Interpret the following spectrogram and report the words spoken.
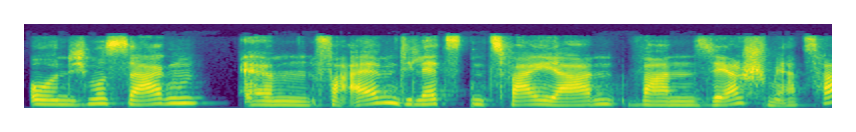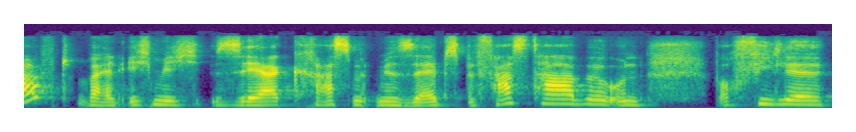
Und ich muss sagen, ähm, vor allem die letzten zwei Jahren waren sehr schmerzhaft, weil ich mich sehr krass mit mir selbst befasst habe und auch viele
